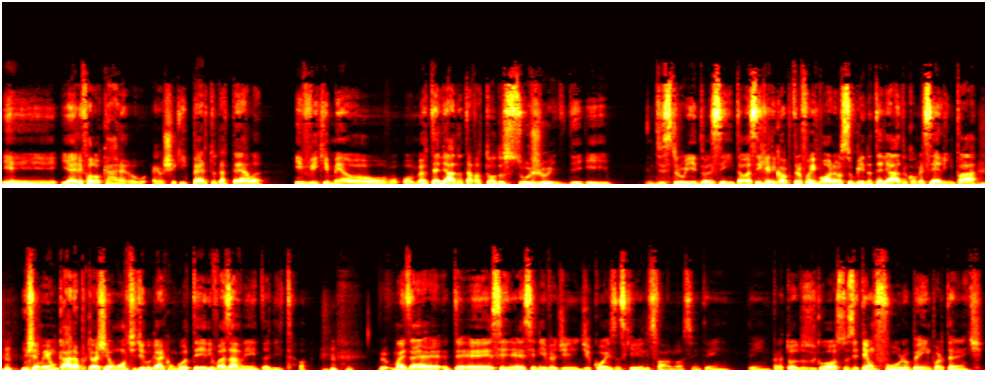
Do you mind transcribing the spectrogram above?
E, e aí ele falou: cara, eu, eu cheguei perto da tela e vi que meu, o meu telhado tava todo sujo e, e destruído, assim. Então, assim que o helicóptero foi embora, eu subi no telhado, comecei a limpar e chamei um cara, porque eu achei um monte de lugar com goteira e vazamento ali e tal. Mas é, é, é, esse, esse nível de, de coisas que eles falam, assim. Tem, tem para todos os gostos e tem um furo bem importante,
